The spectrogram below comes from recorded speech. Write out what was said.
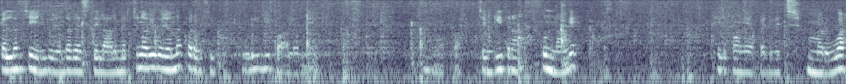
ਕਲਰ ਚੇਂਜ ਹੋ ਜਾਂਦਾ, ਵੈਸੇ ਤੇ ਲਾਲ ਮਿਰਚ ਨਾਲ ਵੀ ਹੋ ਜਾਂਦਾ, ਪਰ ਅਸੀਂ ਥੋੜੀ ਜਿਹੀ ਪਾ ਲੈਂਦੇ ਹਾਂ। ਆਪਾਂ ਚੰਗੀ ਤਰ੍ਹਾਂ ਭੁੰਨਾਂਗੇ। ਫਿਰ ਪਾਉਣੇ ਆਪਾਂ ਇਹਦੇ ਵਿੱਚ ਮਰੂਆ।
